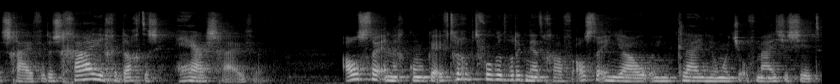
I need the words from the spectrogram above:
schrijven. Dus ga je gedachten herschrijven. Als er, en dan kom even terug op het voorbeeld wat ik net gaf. Als er in jou een klein jongetje of meisje zit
